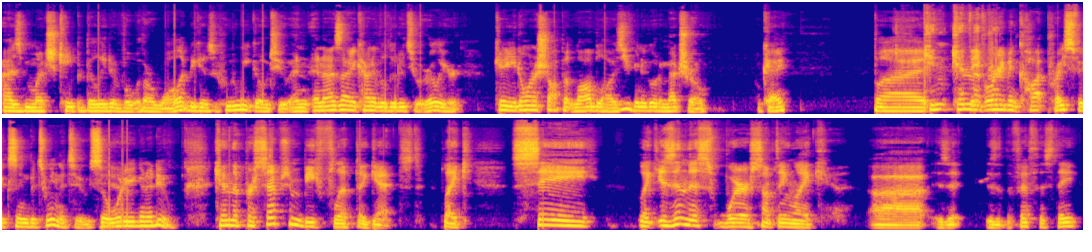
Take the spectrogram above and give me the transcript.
as much capability to vote with our wallet because who do we go to? And and as I kind of alluded to earlier, okay, you don't want to shop at Loblaws, you're going to go to Metro, okay? But Can can they've the already been caught price fixing between the two. So what are you going to do? can the perception be flipped against? Like, say, like, isn't this where something like, uh, is it is it the Fifth Estate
